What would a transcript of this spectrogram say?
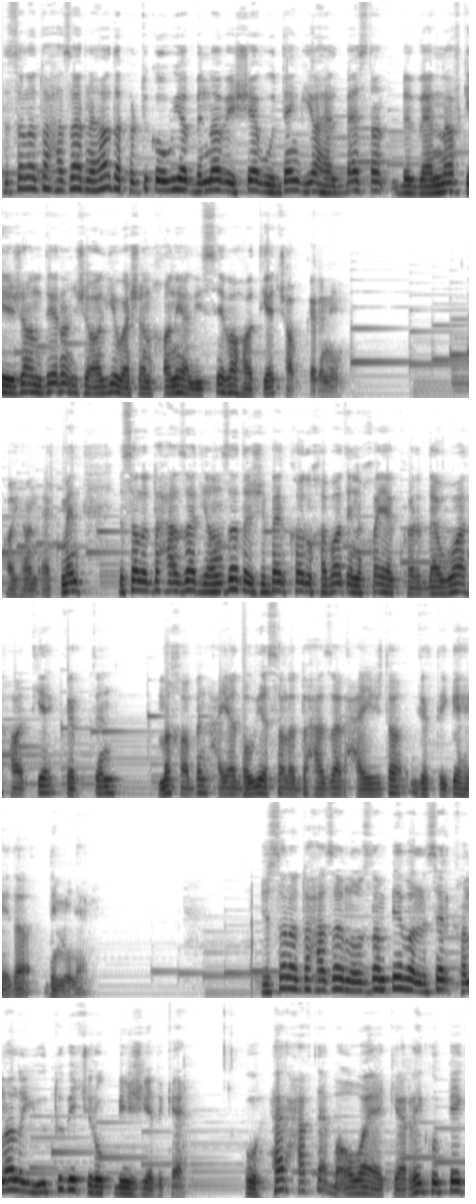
Di sala du hezar neh de pirtûka wî ya bi navê Şev û Deng ya Helbestan bi bernavkê Jan Dêran ji aliyê Weşanxaneya Lîsê ve hatiye çapkirinê. Ayhan Erkmen li sala 2011 de ji ber kar û xebatên xwe ya kardewar hatiye girtin, mixabin heya dawiya sala 2018 girtîgehê de dimîne. Ji sala 2019 pê ve li ser kanala YouTubeê çîrokbêjiyê dike û her hefte bi awayeke rêk û pêk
